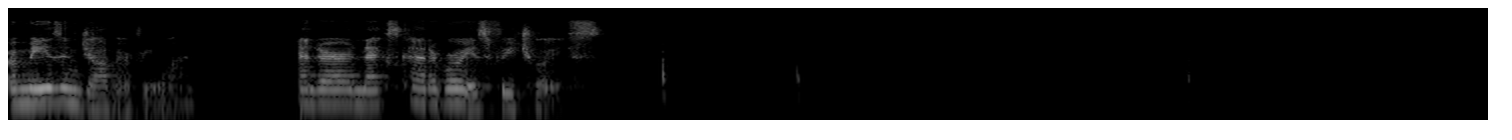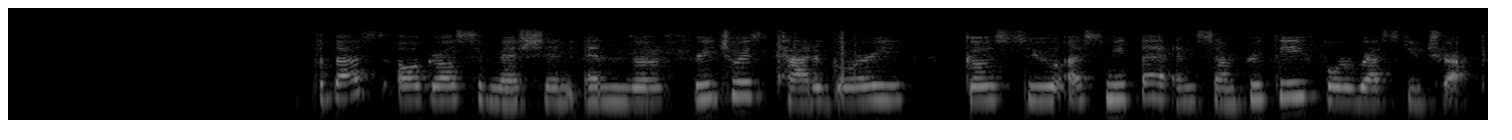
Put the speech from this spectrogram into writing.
Amazing job, everyone. And our next category is free choice. The best all-girls submission in the free choice category goes to Asmita and Sampriti for Rescue Truck,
